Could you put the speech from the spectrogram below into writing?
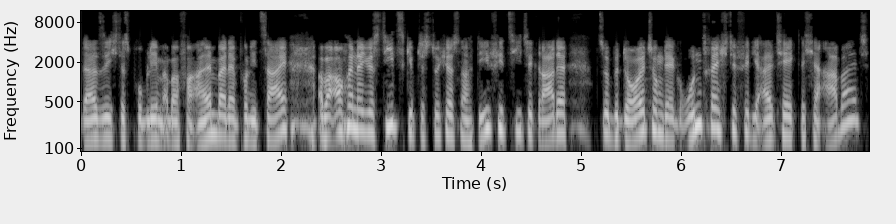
Da sehe ich das Problem aber vor allem bei der Polizei. Aber auch in der Justiz gibt es durchaus noch Defizite, gerade zur Bedeutung der Grundrechte für die alltägliche Arbeit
